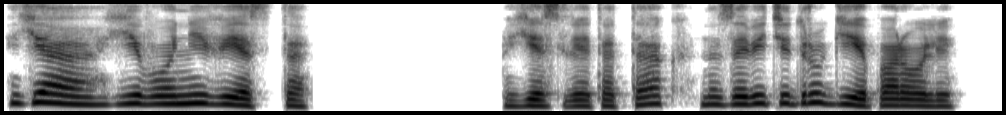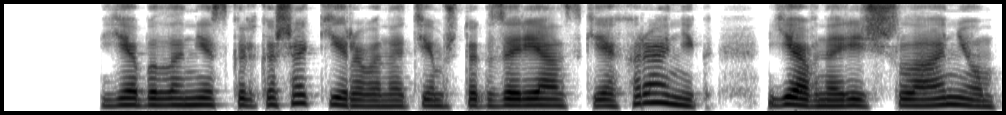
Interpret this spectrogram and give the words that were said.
Я его невеста. Если это так, назовите другие пароли. Я была несколько шокирована тем, что кзарианский охранник, явно речь шла о нем,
